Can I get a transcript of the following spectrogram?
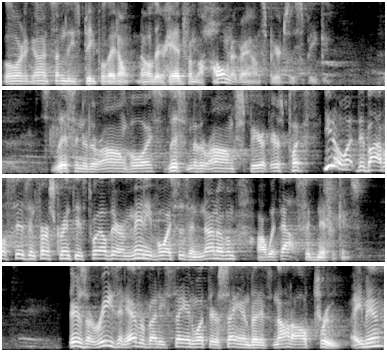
Glory to God. Some of these people, they don't know their head from the hole in the ground, spiritually speaking listen to the wrong voice, listen to the wrong spirit. There's plenty. You know what the Bible says in 1 Corinthians 12? There are many voices and none of them are without significance. There's a reason everybody's saying what they're saying, but it's not all true. Amen?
